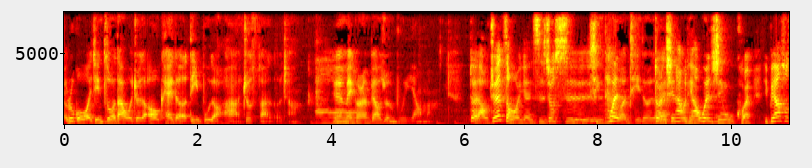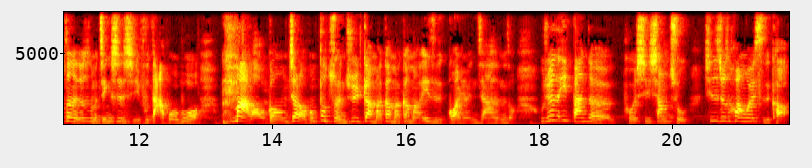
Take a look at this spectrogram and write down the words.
如果我已经做到我觉得 OK 的地步的话，就算了这样。哦因为每个人标准不一样嘛。对了，我觉得总而言之就是心态问题，对不对？对，心态问题要问心无愧。你不要说真的，就是什么金氏媳妇打婆婆、骂老公、叫老公不准去干嘛干嘛干嘛，一直管人家的那种。我觉得一般的婆媳相处，其实就是换位思考，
